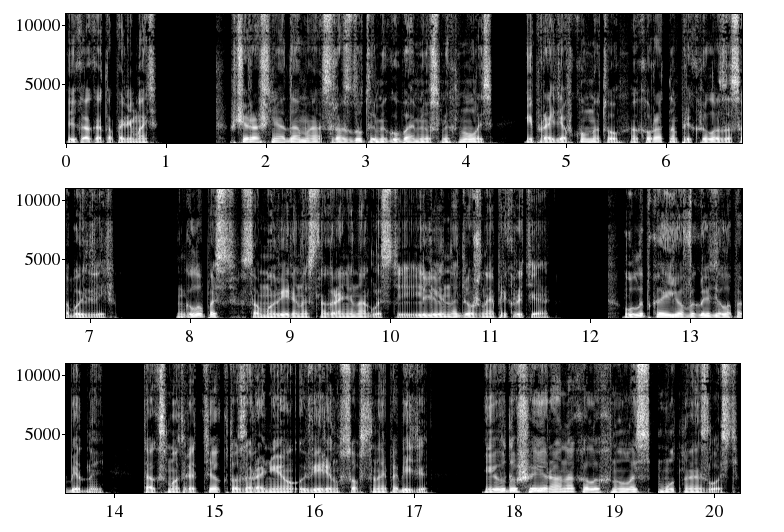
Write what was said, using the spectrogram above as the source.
и как это понимать? Вчерашняя дама с раздутыми губами усмехнулась, и, пройдя в комнату, аккуратно прикрыла за собой дверь. Глупость, самоуверенность на грани наглости или надежное прикрытие. Улыбка ее выглядела победной. Так смотрят те, кто заранее уверен в собственной победе. И в душе Ирана колыхнулась мутная злость.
